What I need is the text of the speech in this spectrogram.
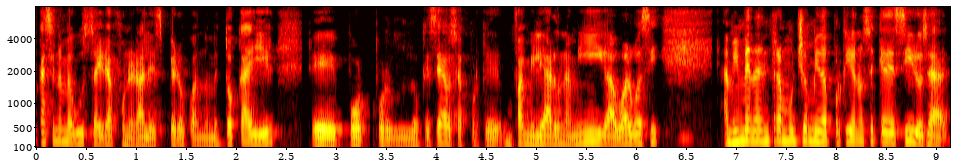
casi no me gusta ir a funerales, pero cuando me toca ir eh, por, por, lo que sea, o sea, porque un familiar, una amiga o algo así, a mí me da, entra mucho miedo porque yo no sé qué decir, o sea,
